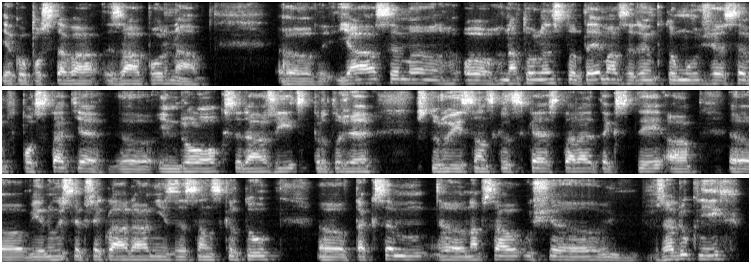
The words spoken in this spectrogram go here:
jako postava záporná. Eh, já jsem na tohle téma, vzhledem k tomu, že jsem v podstatě indolog, se dá říct, protože studuji sanskrtské staré texty a věnuji se překládání ze sanskrtu, tak jsem napsal už řadu knih, Eh,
